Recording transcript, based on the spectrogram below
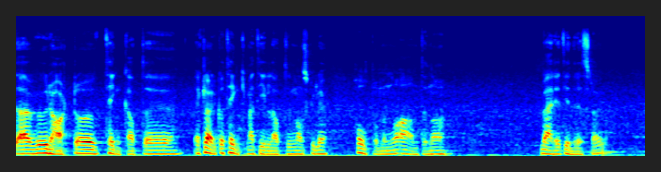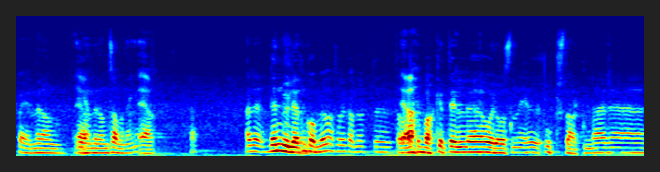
det er jo rart å tenke at uh, Jeg klarer ikke å tenke meg til at man skulle holdt på med noe annet enn å være i et idrettslag. Da. På en eller annen, Ja. en eller annen sammenheng? Ja. Nei, det, den muligheten kommer jo, da, så du kan jo ta Ja. deg tilbake til uh, Åråsen i oppstarten der. eh,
